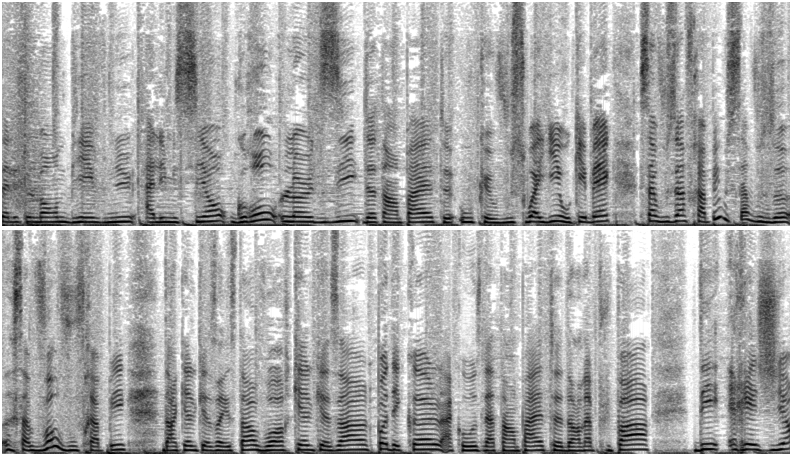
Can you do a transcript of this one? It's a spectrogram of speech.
Salut tout le monde, bienvenue à l'émission. Gros lundi de tempête où que vous soyez au Québec, ça vous a frappé ou ça vous a, ça va vous frapper dans quelques instants, voire quelques heures. Pas d'école à cause de la tempête dans la plupart des régions.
